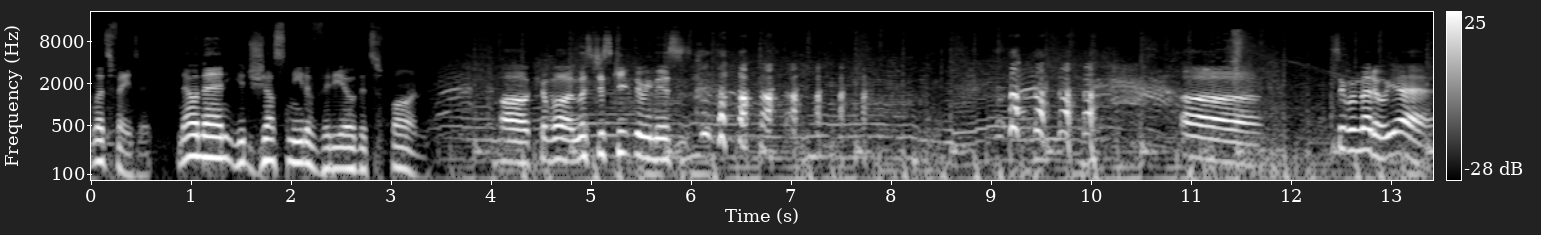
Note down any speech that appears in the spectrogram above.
Let's face it, now and then you just need a video that's fun. Oh, come on. Let's just keep doing this. uh, super metal, yeah.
